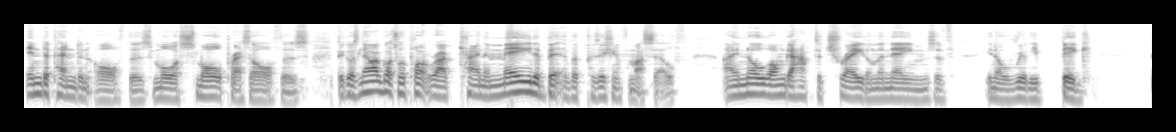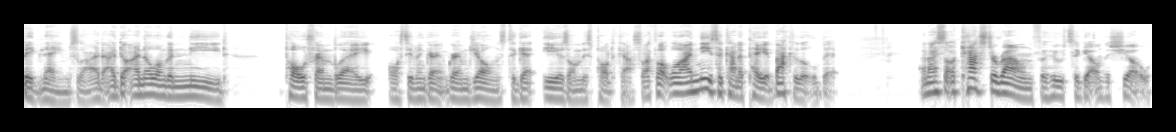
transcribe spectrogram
independent authors, more small press authors, because now I've got to a point where I've kind of made a bit of a position for myself. I no longer have to trade on the names of, you know, really big, big names. Like I, I, I no longer need Paul Tremblay or Stephen Graham, Jones to get ears on this podcast. So I thought, well, I need to kind of pay it back a little bit. And I sort of cast around for who to get on the show,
